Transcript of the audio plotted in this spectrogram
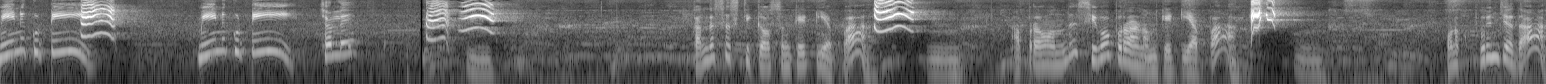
மீனுக்குட்டி மீனுக்குட்டி சொல்லு. கந்தசஷ்டி கவசம் கேட்டியாப்பா. அப்புறம் வந்து சிவபுராணம் கேட்டியாப்பா? ம். உனக்கு புரிஞ்சதா?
